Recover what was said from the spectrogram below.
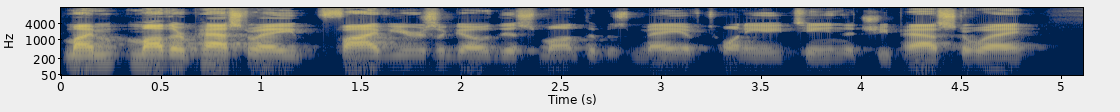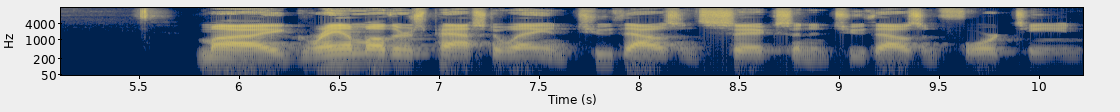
My mother passed away five years ago this month. It was May of 2018 that she passed away. My grandmother's passed away in 2006 and in 2014.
